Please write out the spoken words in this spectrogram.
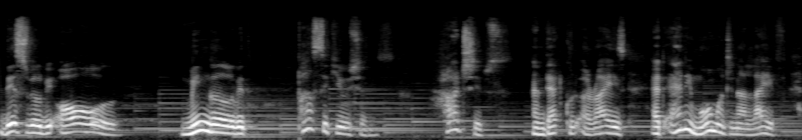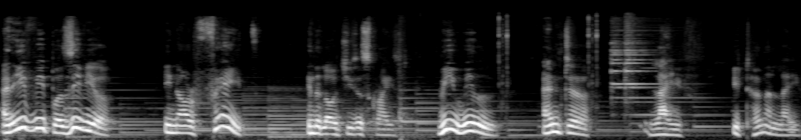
This will be all mingled with persecutions, hardships, and that could arise at any moment in our life. And if we persevere in our faith in the Lord Jesus Christ, we will enter life, eternal life.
